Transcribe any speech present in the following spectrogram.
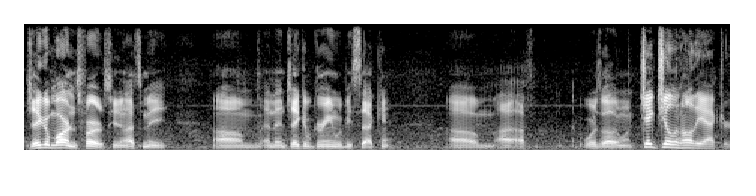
Jacob Martin's first. You know, that's me. Um, and then Jacob Green would be second. Um, I, I, where's the other one? Jake Gyllenhaal, the actor.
